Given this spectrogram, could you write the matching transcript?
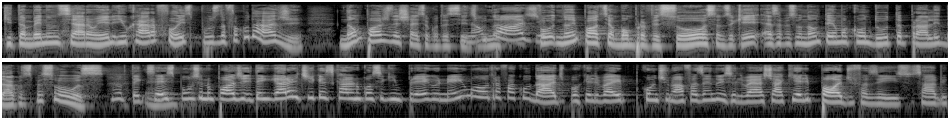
que também denunciaram ele. E o cara foi expulso da faculdade. Não pode deixar isso acontecer. Não Tipo, pode. fo- Não importa se é um bom professor, se não sei o quê, essa pessoa não tem uma conduta pra lidar com as pessoas. Não, tem que ser expulso e não pode. E tem que garantir que esse cara não consiga emprego em nenhuma outra faculdade, porque ele vai continuar fazendo isso. Ele vai achar que ele pode fazer isso, sabe?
